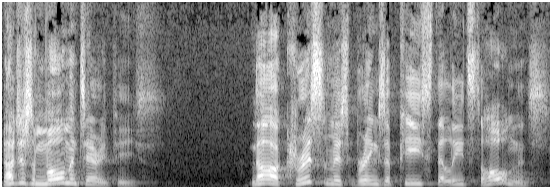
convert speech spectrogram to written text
Not just a momentary peace. No, Christmas brings a peace that leads to wholeness.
